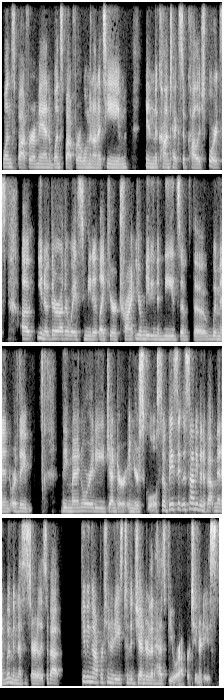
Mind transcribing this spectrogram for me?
one spot for a man and one spot for a woman on a team in the context of college sports. Uh, you know, there are other ways to meet it, like you're trying, you're meeting the needs of the women or the the minority gender in your school. So basically, it's not even about men and women necessarily. It's about giving opportunities to the gender that has fewer opportunities.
